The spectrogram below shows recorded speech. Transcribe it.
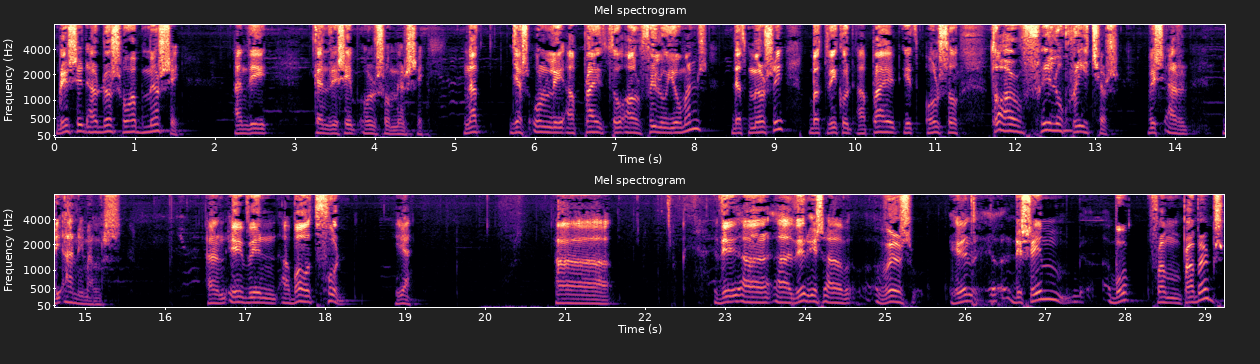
blessed are those who have mercy and they can receive also mercy. Not just only applied to our fellow humans, that mercy, but we could apply it also to our fellow creatures, which are the animals. And even about food, yeah. Uh, there, uh, uh, there is a verse here, the same book from Proverbs,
